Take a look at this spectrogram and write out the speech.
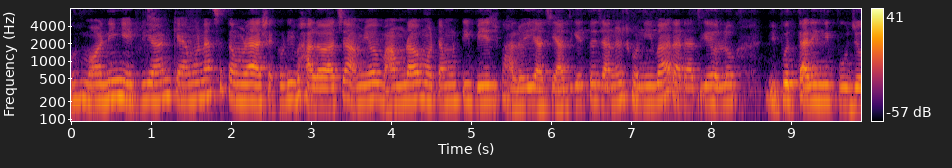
গুড মর্নিং এভরিয়ান কেমন আছো তোমরা? আশা করি ভালো আছো। আমিও, আমরাও মোটামুটি বেশ ভালোই আছি। আজকে তো জানো শনিবার, আর আজকে হলো বিপত্তারিণী পুজো।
